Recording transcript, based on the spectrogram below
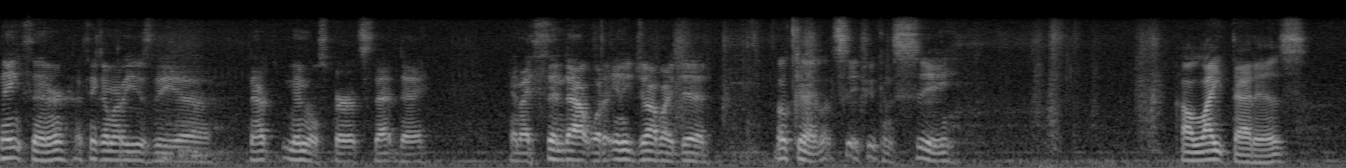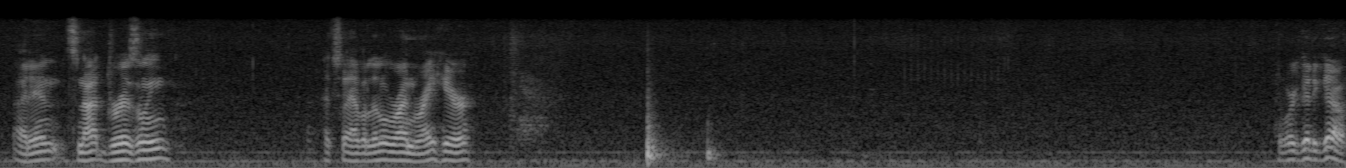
paint thinner. I think I might have used the uh, mineral spirits that day. And I thinned out what any job I did. Okay let's see if you can see how light that is. I didn't, it's not drizzling. Actually, I have a little run right here. And we're good to go.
